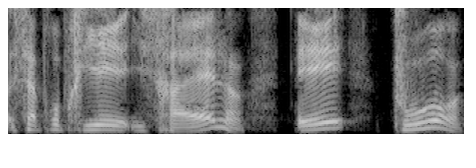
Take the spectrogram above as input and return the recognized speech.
s'approprier Israël et pour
